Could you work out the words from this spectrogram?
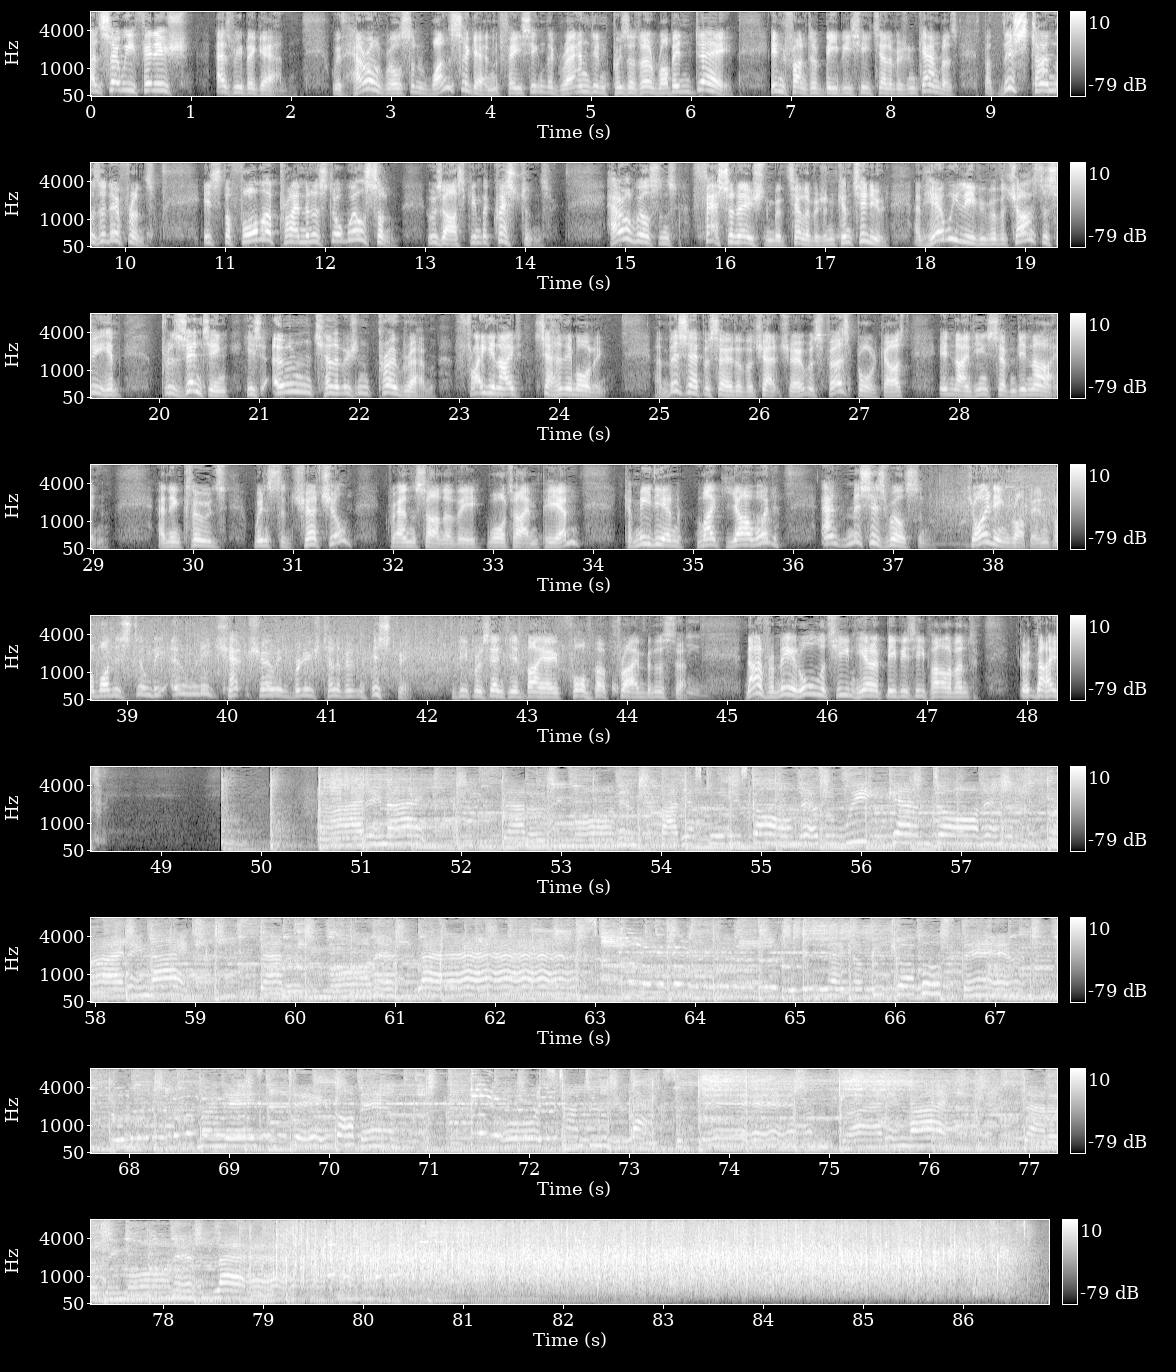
And so we finish as we began, with Harold Wilson once again facing the Grand Inquisitor Robin Day in front of BBC television cameras. But this time there's a difference. It's the former Prime Minister Wilson who's asking the questions. Harold Wilson's fascination with television continued, and here we leave you with a chance to see him presenting his own television programme, Friday night, Saturday morning. And this episode of The Chat Show was first broadcast in 1979 and includes Winston Churchill, grandson of the wartime PM, comedian Mike Yarwood, and Mrs. Wilson, joining Robin for what is still the only chat show in British television history to be presented by a former Prime Minister. Now, from me and all the team here at BBC Parliament, good night.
